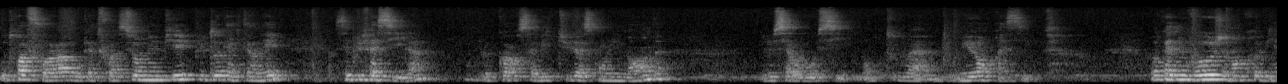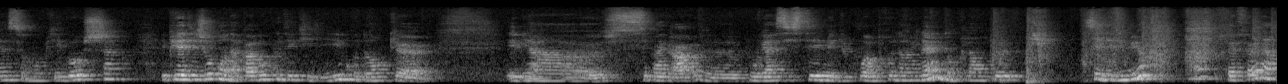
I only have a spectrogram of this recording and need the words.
ou trois fois ou quatre fois sur le même pied plutôt qu'alterner. C'est plus facile. Hein. le corps s'habitue à ce qu'on lui demande, le cerveau aussi. Donc tout va mieux en principe. Donc à nouveau, je m'ancre bien sur mon pied gauche. Et puis il y a des jours où on n'a pas beaucoup d'équilibre, donc euh, eh bien c'est pas grave. Vous pouvez insister, mais du coup en prenant une aide. Donc là on peut s'aider du mur. Tout à fait. Hein.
